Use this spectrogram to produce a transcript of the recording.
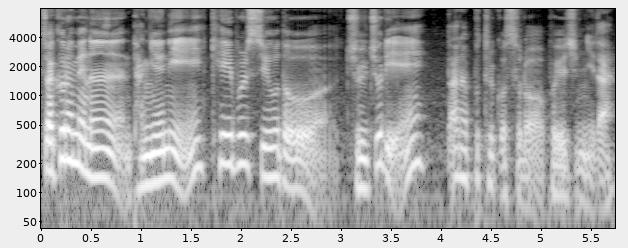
자, 그러면은 당연히 케이블 수요도 줄줄이 따라 붙을 것으로 보여집니다.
